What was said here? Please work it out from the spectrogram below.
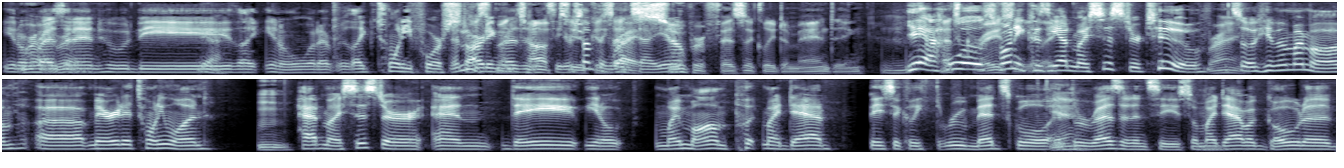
you know Right, resident who would be Yeah. like you know whatever like 24 That starting have been tough, residency or something like that's that you know super physically demanding. yeah That's well it's funny because he had my sister too Right. so him and my mom uh married at 21 Mhm. had my sister and they you know my mom put my dad basically through med school and through residency so my dad would go to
